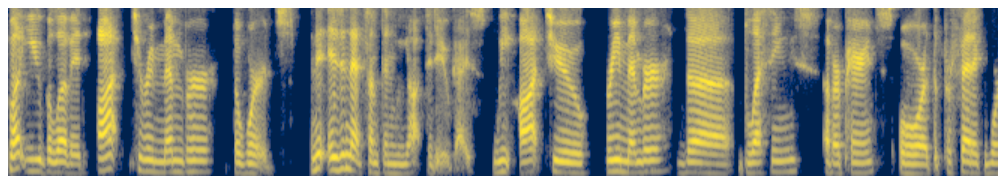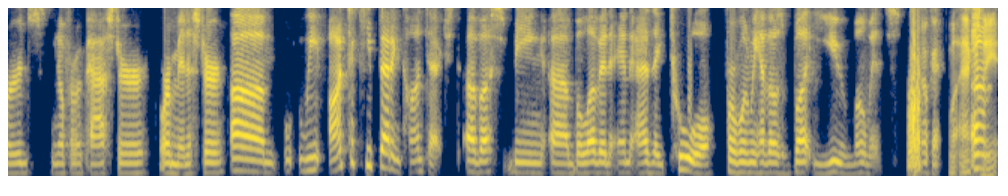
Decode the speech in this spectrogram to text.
but you, beloved, ought to remember the words. And isn't that something we ought to do, guys? We ought to remember the blessings of our parents or the prophetic words, you know, from a pastor or a minister. Um, we ought to keep that in context of us being uh, beloved and as a tool for when we have those but you moments. Okay. Well, actually,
